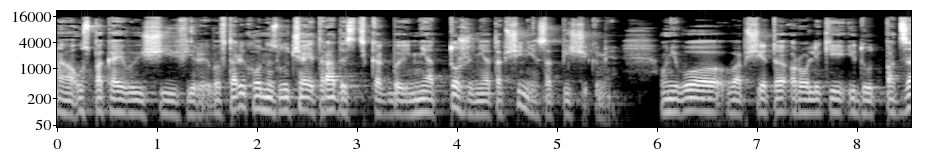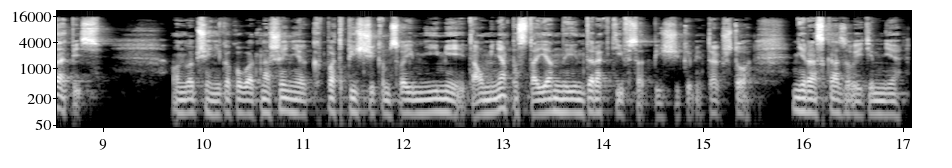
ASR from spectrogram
успокаивающие эфиры. Во-вторых, он излучает радость как бы не от, тоже не от общения с подписчиками. У него вообще-то ролики идут под запись. Он вообще никакого отношения к подписчикам своим не имеет. А у меня постоянный интерактив с подписчиками. Так что не рассказывайте мне,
